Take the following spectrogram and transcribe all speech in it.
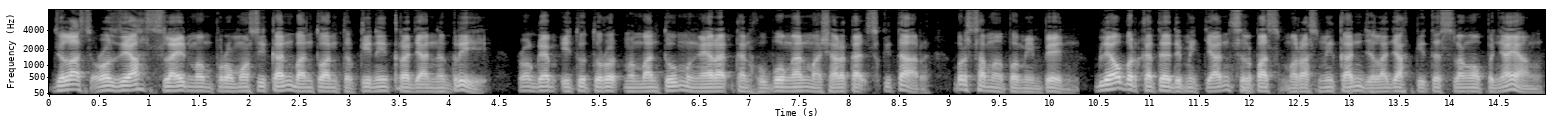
Jelas Roziah selain mempromosikan bantuan terkini kerajaan negeri, program itu turut membantu mengeratkan hubungan masyarakat sekitar bersama pemimpin. Beliau berkata demikian selepas merasmikan jelajah kita Selangor Penyayang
